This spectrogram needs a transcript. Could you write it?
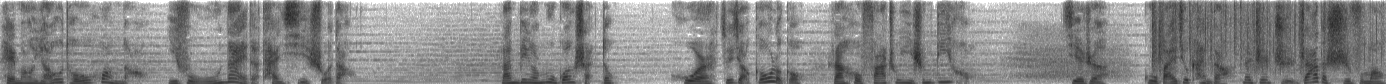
黑猫摇头晃脑，一副无奈的叹息，说道：“蓝冰儿目光闪动，忽而嘴角勾了勾，然后发出一声低吼。接着，顾白就看到那只纸扎的师傅猫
